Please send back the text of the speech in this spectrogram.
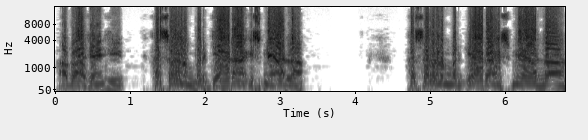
اب آ جائیں جی۔ فصل نمبر گیارہ، اس میں آلہ فصل نمبر گیارہ، اس میں آلہ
